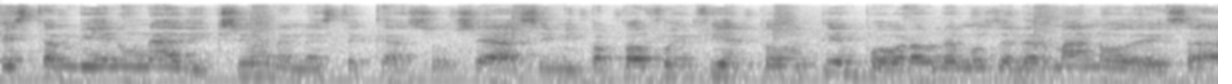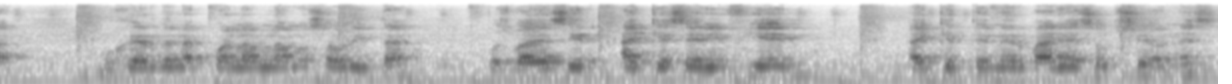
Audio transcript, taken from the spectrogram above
es también una adicción en este caso. O sea, si mi papá fue infiel todo el tiempo, ahora hablemos del hermano de esa mujer de la cual hablamos ahorita, pues va a decir, hay que ser infiel, hay que tener varias opciones,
